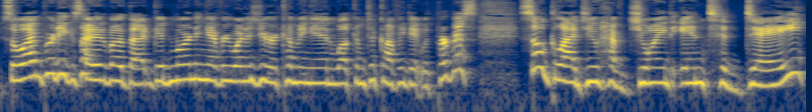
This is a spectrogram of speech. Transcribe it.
So I'm pretty excited about that. Good morning, everyone, as you're coming in. Welcome to Coffee Date with Purpose. So glad you have joined in today.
